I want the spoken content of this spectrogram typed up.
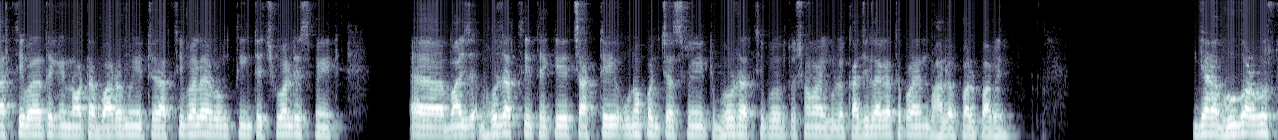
রাত্রিবেলা থেকে নটা বারো মিনিট রাত্রিবেলা এবং তিনটে চুয়াল্লিশ মিনিট ভোররাত্রি থেকে চারটে উনপঞ্চাশ মিনিট ভোররাত্রি পর্যন্ত সময়গুলো কাজে লাগাতে পারেন, ভালো ফল পাবেন। যারা ভূগর্ভস্থ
